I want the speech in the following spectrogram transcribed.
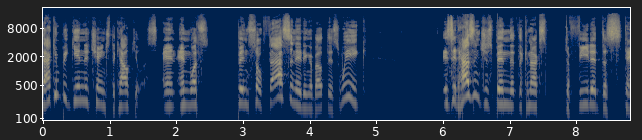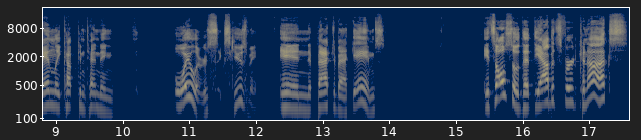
that can begin to change the calculus. And and what's been so fascinating about this week is it hasn't just been that the Canucks defeated the Stanley Cup contending Oilers, excuse me, in back to back games. It's also that the Abbotsford Canucks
